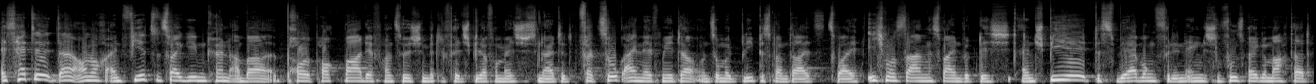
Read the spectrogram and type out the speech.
Es hätte dann auch noch ein 4 zu 2 geben können, aber Paul Pogba, der französische Mittelfeldspieler von Manchester United, verzog einen Elfmeter und somit blieb es beim 3 zu 2. Ich muss sagen, es war ein wirklich ein Spiel, das Werbung für den englischen Fußball gemacht hat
